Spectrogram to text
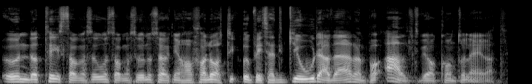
under tisdagens och onsdagens undersökningar har Charlotte uppvisat goda värden på allt vi har kontrollerat.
